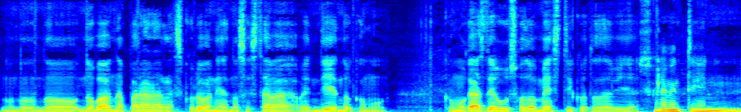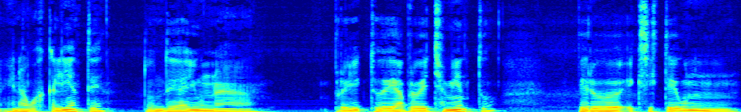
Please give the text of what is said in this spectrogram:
no, no, no van a parar a las colonias, no se estaba vendiendo como, como gas de uso doméstico todavía. Solamente en, en aguas calientes, donde hay una proyecto de aprovechamiento, pero existe un,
